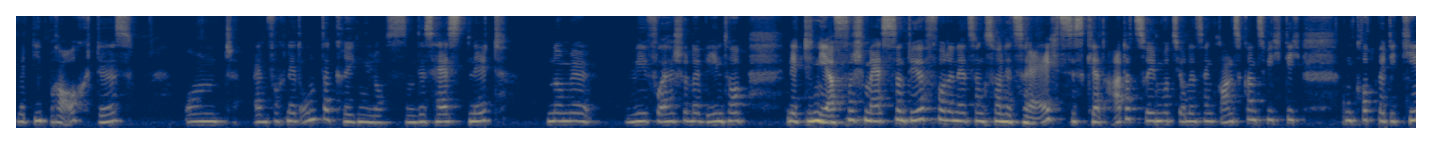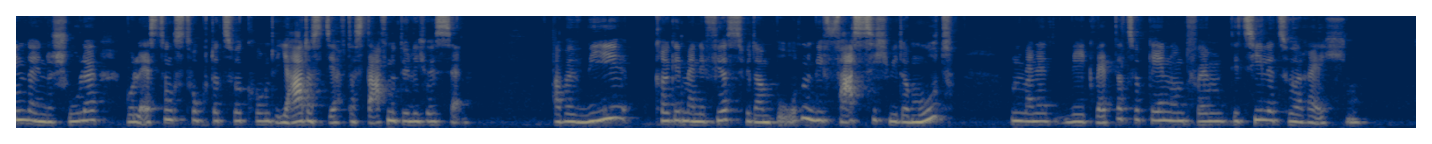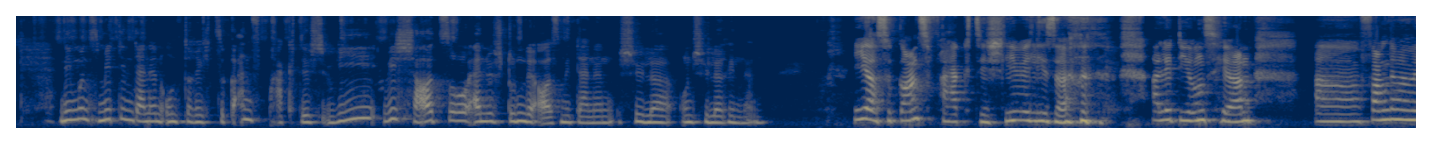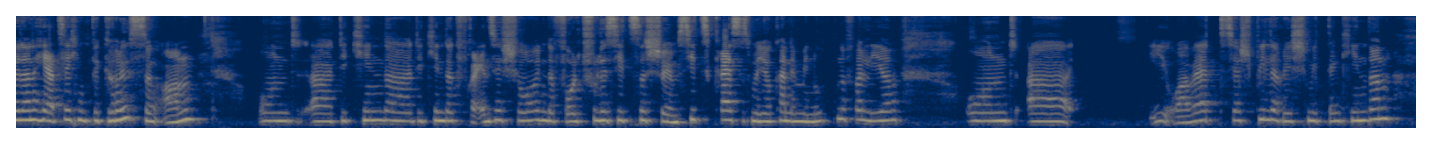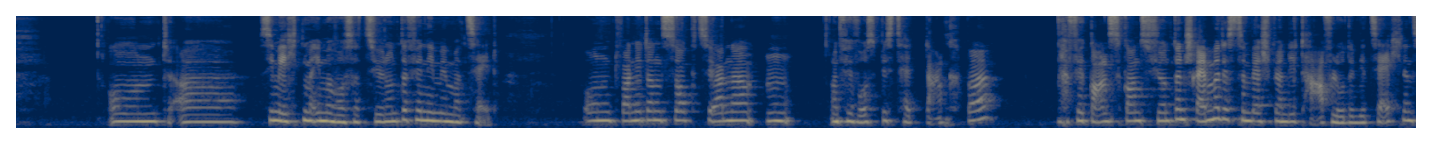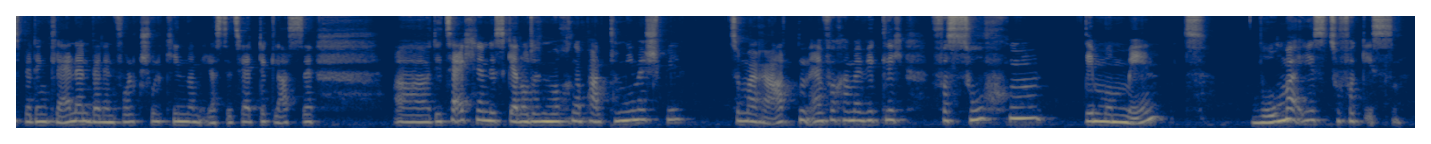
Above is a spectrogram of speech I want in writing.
weil die braucht es und einfach nicht unterkriegen lassen. Das heißt nicht nur mal wie ich vorher schon erwähnt habe, nicht die Nerven schmeißen dürfen oder nicht sagen, so, jetzt reicht's. Das gehört auch dazu. Emotionen sind ganz, ganz wichtig. Und gerade bei den Kindern in der Schule, wo Leistungsdruck dazu kommt, ja, das darf, das darf natürlich alles sein. Aber wie kriege ich meine Füße wieder am Boden? Wie fasse ich wieder Mut, um meinen Weg weiterzugehen und vor allem die Ziele zu erreichen? Nimm uns mit in deinen Unterricht, so ganz praktisch. Wie, wie schaut so eine Stunde aus mit deinen Schüler und Schülerinnen? Ja, so ganz praktisch, liebe Lisa, alle, die uns hören, äh, fangen wir mal mit einer herzlichen Begrüßung an. Und äh, die Kinder, die Kinder freuen sich schon. In der Volksschule sitzen sie schon im Sitzkreis, dass wir ja keine Minuten verlieren. Und äh, ich arbeite sehr spielerisch mit den Kindern. Und äh, sie möchten mir immer was erzählen und dafür nehme ich mir Zeit. Und wenn ich dann sage zu einer, hm, und für was bist du halt dankbar? Für ganz, ganz viel. Und dann schreiben wir das zum Beispiel an die Tafel oder wir zeichnen es bei den Kleinen, bei den Volksschulkindern, erste, zweite Klasse. Äh, die zeichnen das gerne oder wir machen ein Pantomime-Spiel zum Erraten. Einfach einmal wirklich versuchen, den Moment, wo man ist, zu vergessen.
